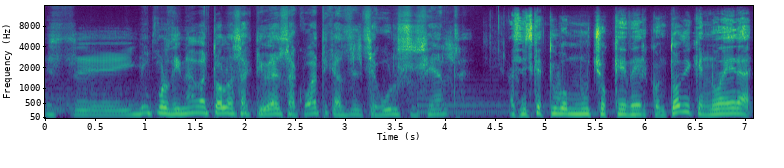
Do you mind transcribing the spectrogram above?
este, yo coordinaba todas las actividades acuáticas del Seguro Social. Así es que tuvo mucho que ver con todo y que no era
